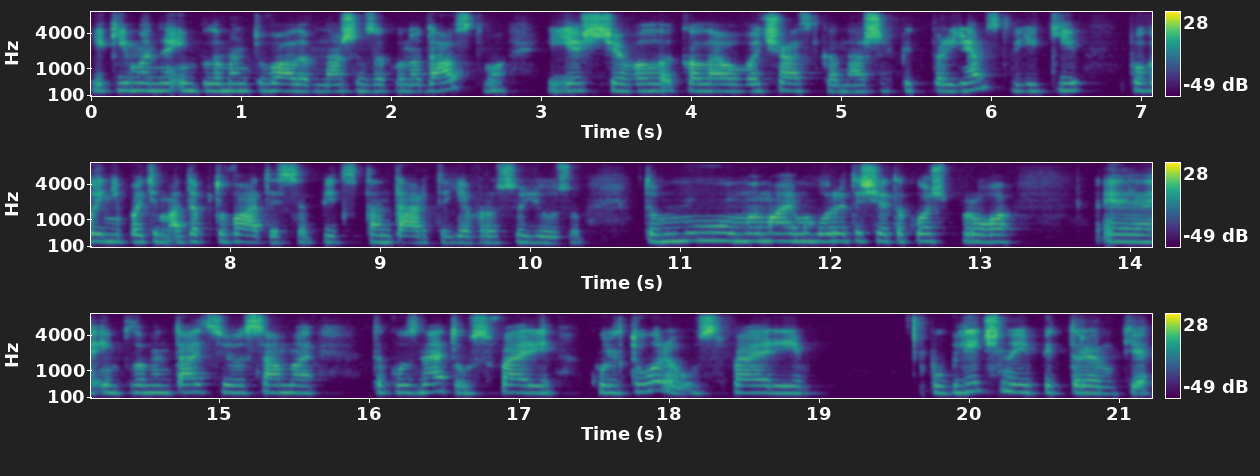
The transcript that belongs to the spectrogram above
які ми не імплементували в наше законодавство. І є ще велика левова частка наших підприємств, які повинні потім адаптуватися під стандарти Євросоюзу. Тому ми маємо говорити ще також про е, імплементацію саме таку, знаєте, у сфері культури, у сфері публічної підтримки.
